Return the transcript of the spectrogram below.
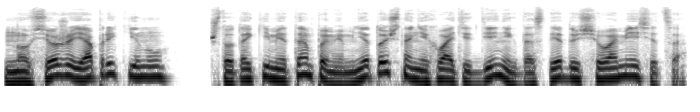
но все же я прикинул, что такими темпами мне точно не хватит денег до следующего месяца.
